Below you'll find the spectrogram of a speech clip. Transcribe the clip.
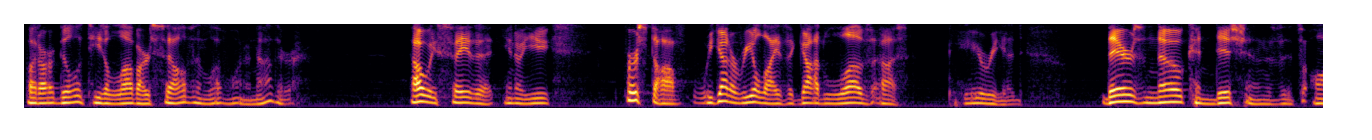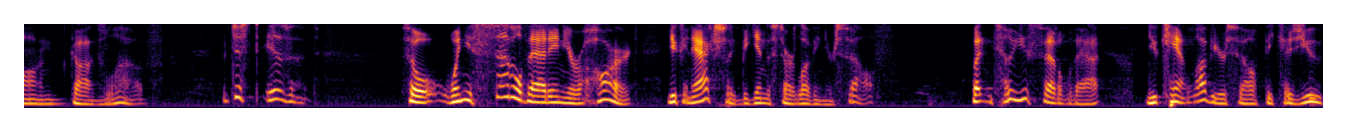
but our ability to love ourselves and love one another. I always say that, you know, you first off, we got to realize that God loves us period. There's no conditions that's on God's love. It just isn't. So when you settle that in your heart, you can actually begin to start loving yourself. But until you settle that, you can't love yourself because you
